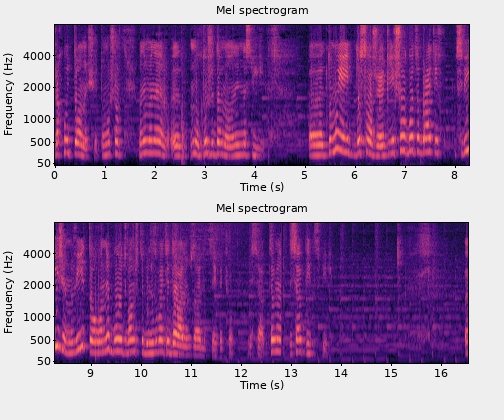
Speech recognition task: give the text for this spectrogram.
рахують тонущі, тому що вони мене е, ну, дуже давно, вони не свіжі. Е, Тому я їх досаджую. Якщо ви будете брати їх свіжі, нові, то вони будуть вам стабілізувати ідеально взагалі цей качок. 10. Це в мене 10 XP. Е,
